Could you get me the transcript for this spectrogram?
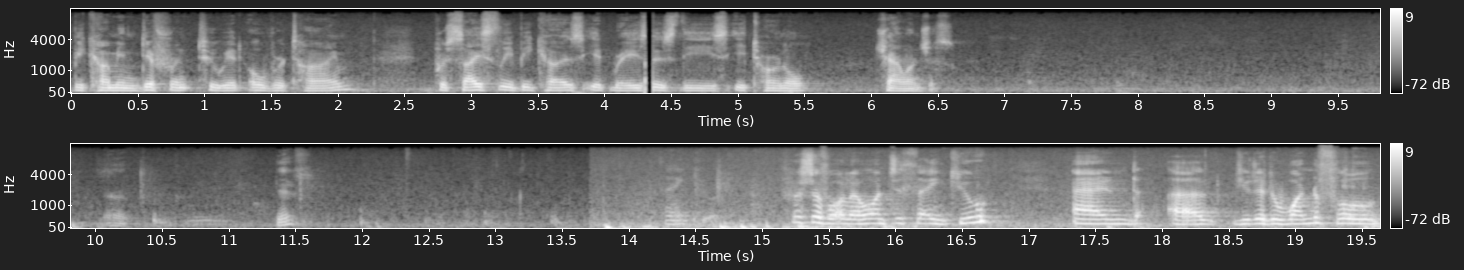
become indifferent to it over time precisely because it raises these eternal challenges. Uh, Yes? Thank you. First of all, I want to thank you, and uh, you did a wonderful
